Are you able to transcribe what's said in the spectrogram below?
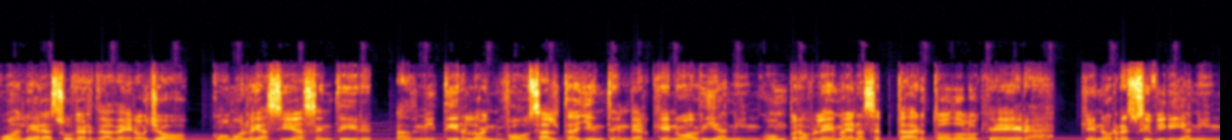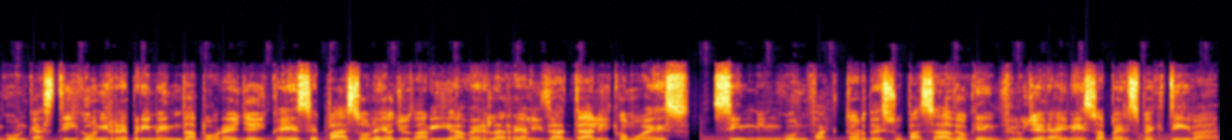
cuál era su verdadero yo, cómo le hacía sentir, admitirlo en voz alta y entender que no había ningún problema en aceptar todo lo que era, que no recibiría ningún castigo ni reprimenda por ella y que ese paso le ayudaría a ver la realidad tal y como es, sin ningún factor de su pasado que influyera en esa perspectiva.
